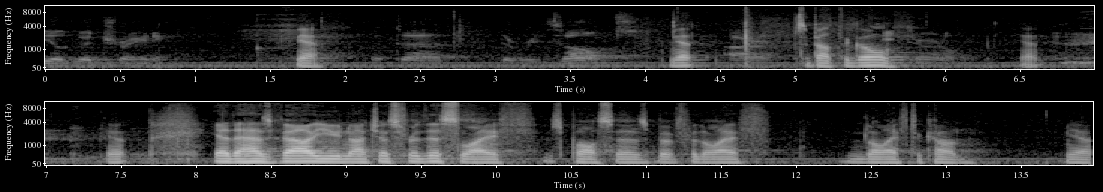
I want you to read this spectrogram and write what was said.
feel-good training, Yeah. but, uh, the results Yep. are It's about the goal. eternal. Yep. Yeah, that has value not just for this life, as Paul says, but for the life, the life to come. Yeah.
